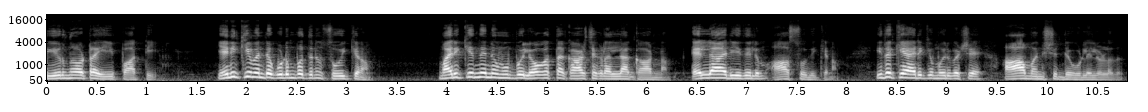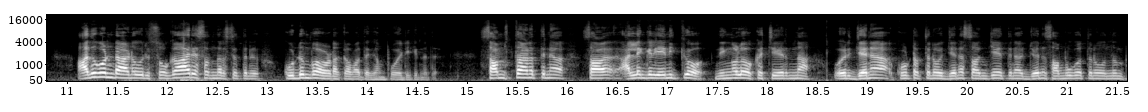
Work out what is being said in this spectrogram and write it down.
തീർന്നോട്ടെ ഈ പാർട്ടി. എനിക്കും എന്റെ കുടുംബത്തിനും സൂഹിക്കണം മരിക്കുന്നതിന് മുമ്പ് ലോകത്തെ കാഴ്ചകളെല്ലാം കാണണം. എല്ലാ രീതിയിലും ആസ്വദിക്കണം. ഇതൊക്കെയായിരിക്കും ഒരുപക്ഷെ ആ മനുഷ്യന്റെ ഉള്ളിലുള്ളത്. അതുകൊണ്ടാണ് ഒരു സ്വകാര്യ സന്ദർശനത്തിന് കുടുംബമടക്കം അദ്ദേഹം പോയിരിക്കുന്നത്. സംസ്ഥാനത്തിന് അല്ലെങ്കിൽ എനിക്കോ നിങ്ങളോ ഒക്കെ ചേരുന്ന ഒരു ജനക്കൂട്ടത്തിനോ ജനസഞ്ചയത്തിനോ ജനസമൂഹത്തിനോ ഒന്നും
